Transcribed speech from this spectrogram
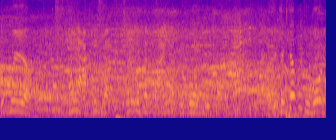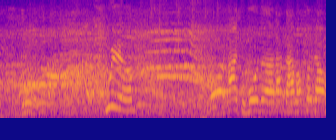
rất nguy hiểm. Nó là cái trận cái trận cái nha thủ để tranh chấp với thủ môn. Nguy hiểm. Hai thủ môn ờ, đang đá bóng cho nhau.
